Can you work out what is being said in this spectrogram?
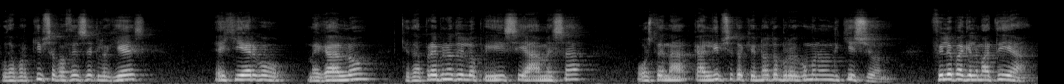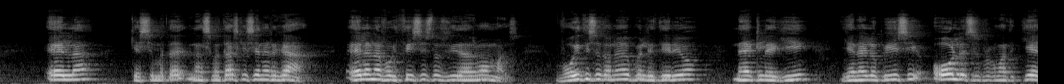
που θα προκύψει από αυτές τις εκλογές έχει έργο μεγάλο και θα πρέπει να το υλοποιήσει άμεσα ώστε να καλύψει το κενό των προηγούμενων δικήσεων. Φίλε επαγγελματία, έλα και συμμετά... να συμμετάσχεις ενεργά. Έλα να βοηθήσεις στο συνδυασμό μας. Βοήθησε το νέο επιμελητήριο να εκλεγεί για να υλοποιήσει όλες τις προγραμματικέ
